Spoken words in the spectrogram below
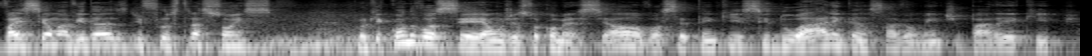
vai ser uma vida de frustrações. Porque quando você é um gestor comercial, você tem que se doar incansavelmente para a equipe.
